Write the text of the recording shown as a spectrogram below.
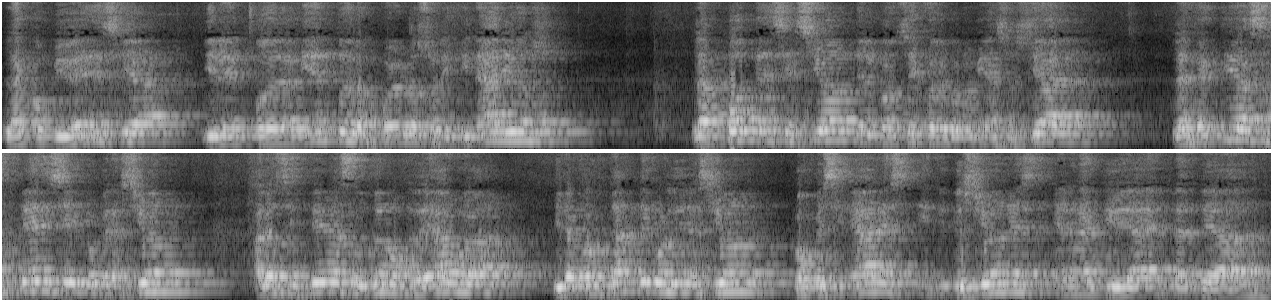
la convivencia y el empoderamiento de los pueblos originarios, la potenciación del Consejo de Economía Social, la efectiva asistencia y cooperación a los sistemas autónomos de agua y la constante coordinación con vecinales e instituciones en las actividades planteadas.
